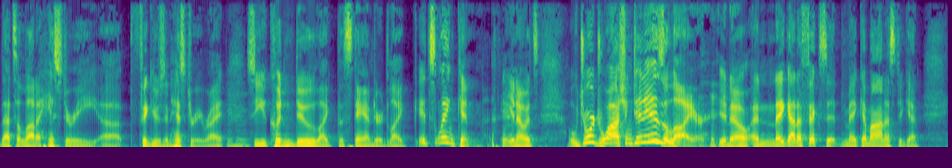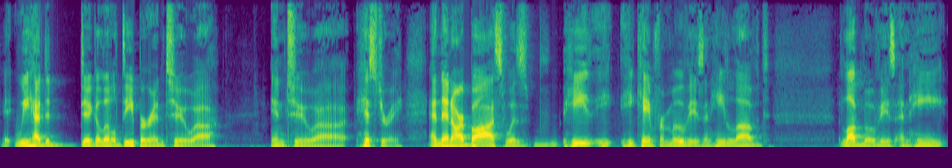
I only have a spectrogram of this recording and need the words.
that's a lot of history uh, figures in history right? So you couldn't do like the standard like it's lincoln you know it's oh, george washington is a liar you know and they got to fix it and make him honest again it, we had to dig a little deeper into uh, into uh, history. And then our boss was he, he he came from movies and he loved loved movies and he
